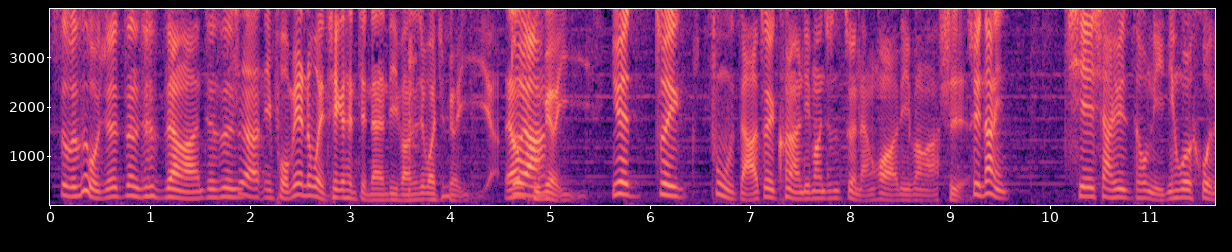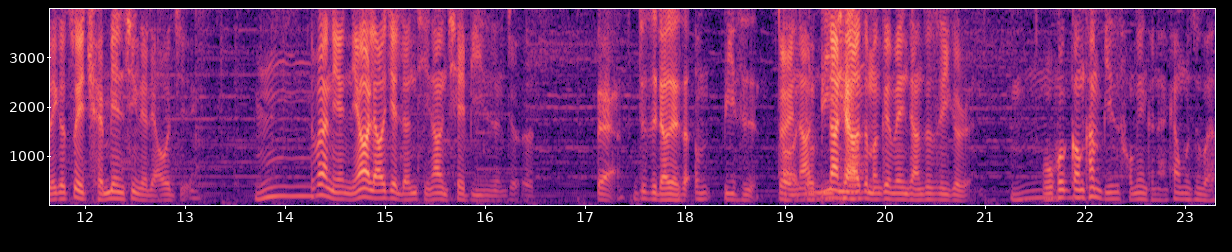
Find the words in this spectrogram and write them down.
是不是？我觉得真的就是这样啊，就是是啊。你剖面，如果你切一个很简单的地方，那就完全没有意义啊，那张图没有意义。因因为最复杂、最困难的地方就是最难画的地方啊。是，所以当你切下去之后，你一定会获得一个最全面性的了解。嗯，要不然你你要了解人体，然后你切鼻子，你就呃，对啊，你就只了解到嗯鼻子，对，然后那你要怎么跟别人讲这是一个人？嗯，我会光看鼻子剖面，可能还看不出来。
